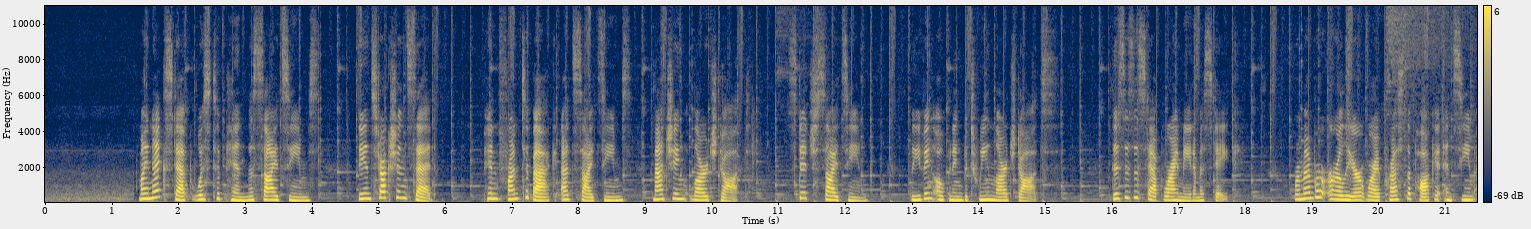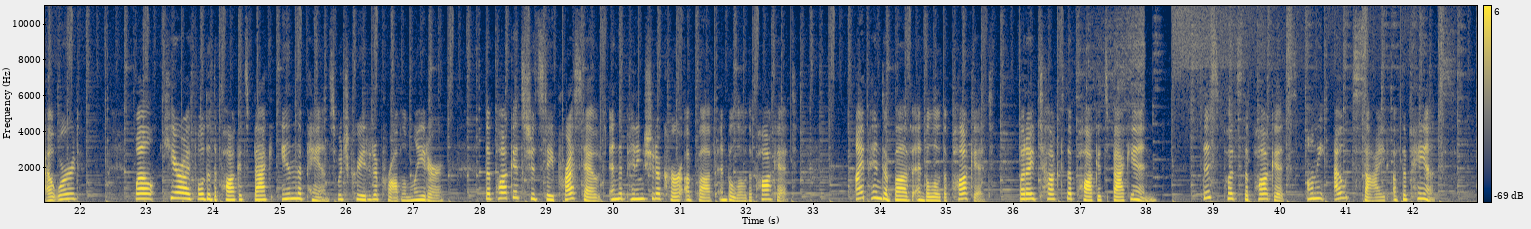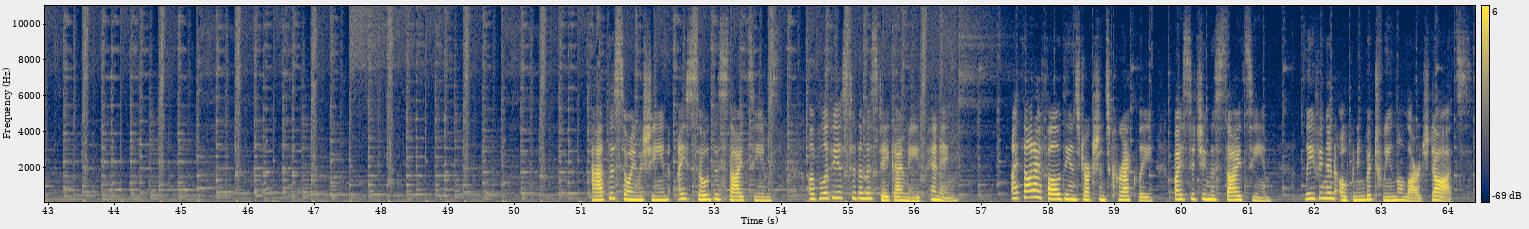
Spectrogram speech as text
My next step was to pin the side seams. The instructions said, pin front to back at side seams, matching large dot. Stitch side seam, leaving opening between large dots. This is a step where I made a mistake. Remember earlier where I pressed the pocket and seam outward? Well, here I folded the pockets back in the pants, which created a problem later. The pockets should stay pressed out and the pinning should occur above and below the pocket. I pinned above and below the pocket, but I tucked the pockets back in. This puts the pockets on the outside of the pants. At the sewing machine, I sewed the side seams, oblivious to the mistake I made pinning. I thought I followed the instructions correctly by stitching the side seam, leaving an opening between the large dots.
